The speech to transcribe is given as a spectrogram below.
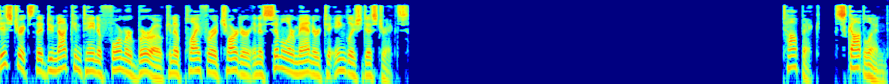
Districts that do not contain a former borough can apply for a charter in a similar manner to English districts. Scotland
